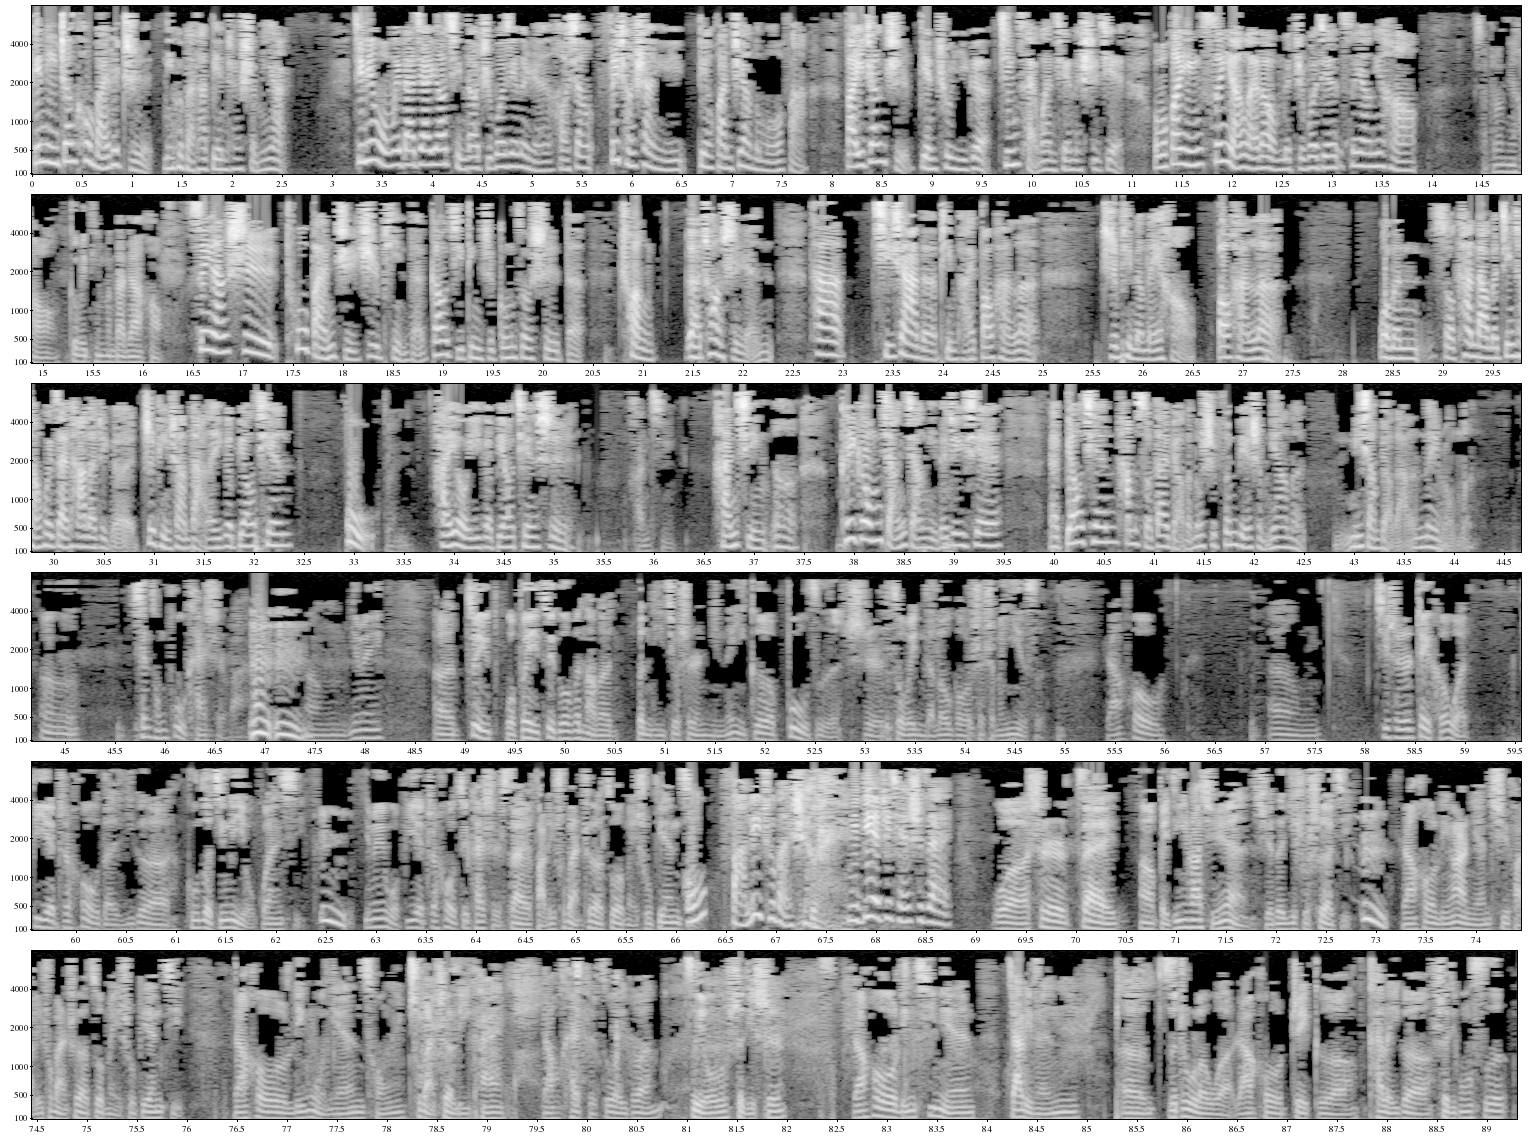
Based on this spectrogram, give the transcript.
给你一张空白的纸，你会把它变成什么样？今天我们为大家邀请到直播间的人，好像非常善于变换这样的魔法，把一张纸变出一个精彩万千的世界。我们欢迎孙杨来到我们的直播间。孙杨你好，小周你好，各位听众大家好。孙杨是凸版纸制品的高级定制工作室的创呃创始人，他旗下的品牌包含了纸品的美好，包含了。我们所看到的，经常会在它的这个制品上打了一个标签，布，对，还有一个标签是含情。含情，嗯，可以跟我们讲一讲你的这些呃标签，他们所代表的都是分别什么样的你想表达的内容吗？嗯，先从布开始吧。嗯嗯嗯，因为呃最我被最多问到的问题就是你那一个布字是作为你的 logo 是什么意思？然后嗯。其实这和我毕业之后的一个工作经历有关系。嗯，因为我毕业之后最开始在法律出版社做美术编辑。哦，法律出版社。对。你毕业之前是在？我是在呃北京印刷学院学的艺术设计。嗯。然后零二年去法律出版社做美术编辑，然后零五年从出版社离开，然后开始做一个自由设计师，然后零七年家里人。呃，资助了我，然后这个开了一个设计公司。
